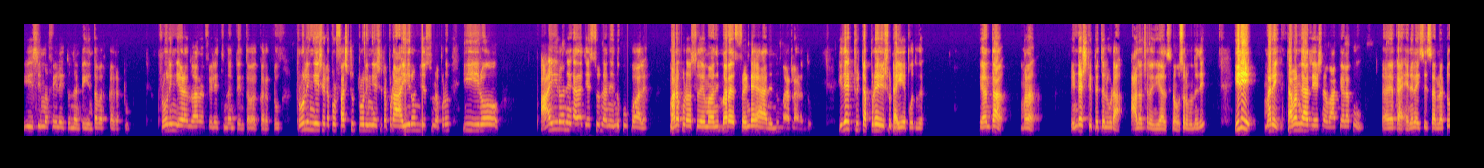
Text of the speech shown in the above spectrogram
ఈ సినిమా ఫెయిల్ అవుతుందంటే ఎంతవరకు కరెక్ట్? ట్రోలింగ్ చేయడం ద్వారా ఫెయిల్ అవుతుందంటే ఎంతవరకు కరెక్ట్? ట్రోలింగ్ చేసేటప్పుడు ఫస్ట్ ట్రోలింగ్ చేసేటప్పుడు ఆ హీరోని చేస్తున్నప్పుడు ఈ హీరో ఆ హీరోనే కదా చేస్తుందని ఎందుకు ఊకోవాలి? మనకు కూడా వస్తుందేమో అని మన ఫ్రెండే అని ఎందుకు మాట్లాడద్దు? ఇదే ట్విట్ అప్పుడే షూట్ అయిపోతుంది ఇదంతా మన ఇండస్ట్రీ పెద్దలు కూడా ఆలోచన చేయాల్సిన అవసరం ఉన్నది. ఇది మరి తమన్ గారు చేసిన వాక్యాలకు నా యొక్క ఎనలైసిస్ అన్నట్టు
